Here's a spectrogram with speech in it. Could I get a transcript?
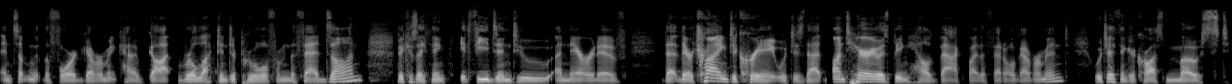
and something that the Ford government kind of got reluctant approval from the feds on, because I think it feeds into a narrative that they're trying to create, which is that Ontario is being held back by the federal government, which I think across most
